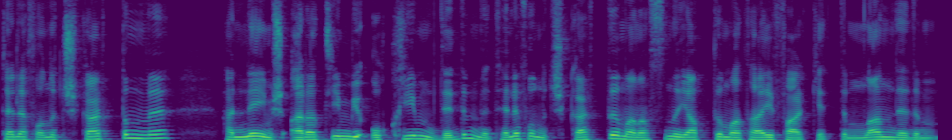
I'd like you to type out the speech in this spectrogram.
Telefonu çıkarttım ve hani neymiş aratayım bir okuyayım dedim ve telefonu çıkarttığım an aslında yaptığım hatayı fark ettim. Lan dedim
